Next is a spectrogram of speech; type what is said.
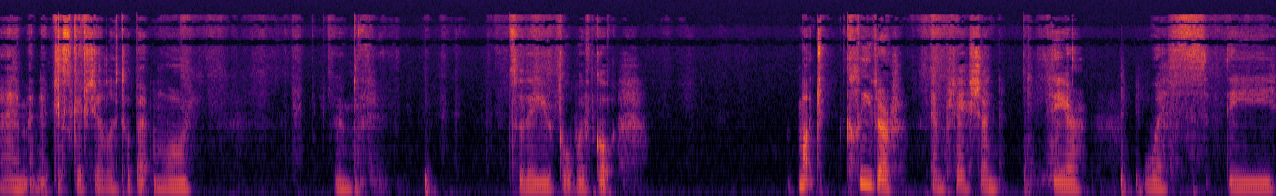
um, and it just gives you a little bit more oomph. So there you go, we've got much clearer impression there with the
